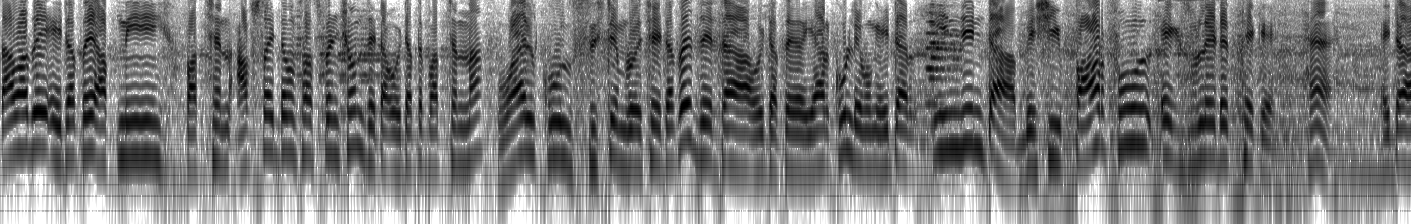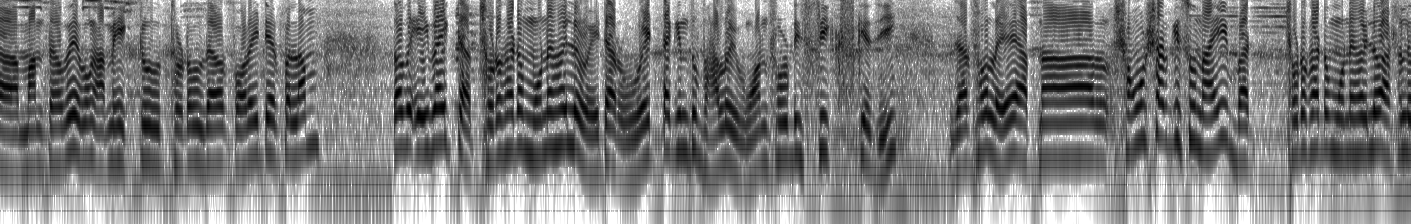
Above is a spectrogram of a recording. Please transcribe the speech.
তা বাদে এটাতে আপনি পাচ্ছেন আপসাইড ডাউন সাসপেনশন যেটা ওইটাতে পাচ্ছেন না। ওয়াইল কুল সিস্টেম রয়েছে এটাতে, যেটা ওইটাতে এয়ার কুলড এবং এটার ইঞ্জিনটা বেশি পাওয়ারফুল এক্সব্লেডের থেকে হ্যাঁ। এটা মানতে হবে এবং আমি একটু থ্রোটল দেওয়ার পরেই টের পেলাম। তবে এই বাইকটা ছোটোখাটো মনে হলেও এটার ওয়েটটা কিন্তু ভালোই ওয়ান ফোরটি সিক্স কেজি। যার ফলে আপনার সমস্যার কিছু নাই বাট ছোটোখাটো মনে হইলেও আসলে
